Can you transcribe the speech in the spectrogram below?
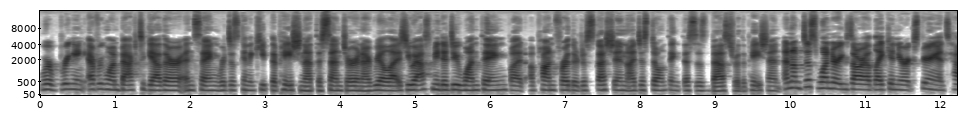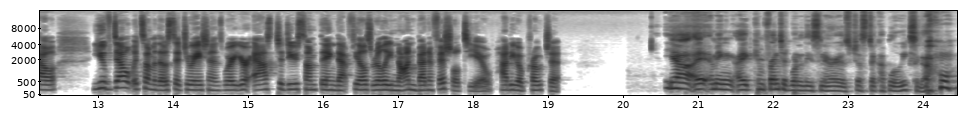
we're bringing everyone back together and saying we're just going to keep the patient at the center. And i realize you asked me to do one thing but upon further discussion i just don't think this is best for the patient. And i'm just wondering zara like in your experience how you've dealt with some of those situations where you're asked to do something that feels really non-beneficial to you. How do you approach it? Yeah, I, I, mean, I confronted one of these scenarios just a couple of weeks ago.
